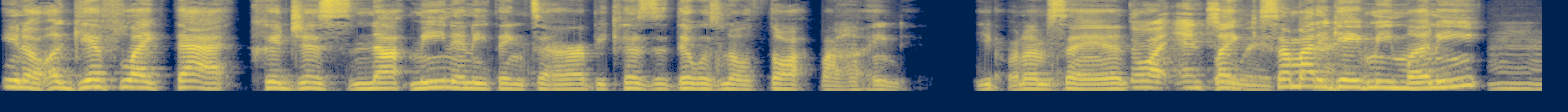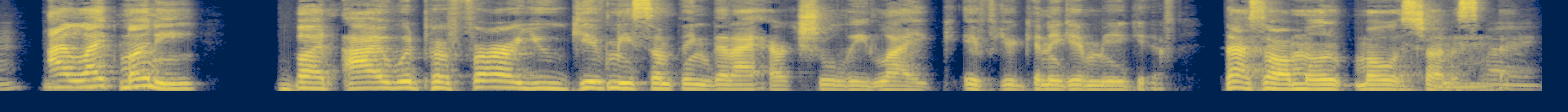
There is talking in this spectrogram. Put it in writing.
you know, a gift like that could just not mean anything to her because there was no thought behind it. You know what I'm saying? Thought into like it. somebody Right. gave me money. Mhm. I like money, but I would prefer you give me something that I actually like if you're gonna give me a gift. That's all Mo, Mo is trying to say. Right.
